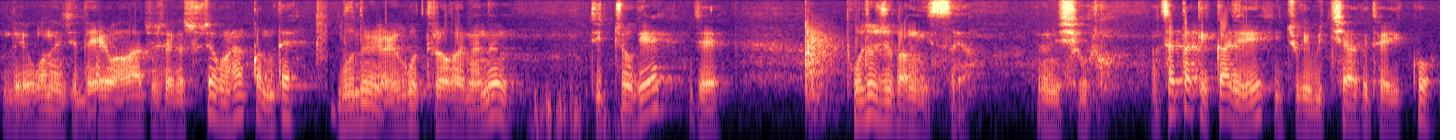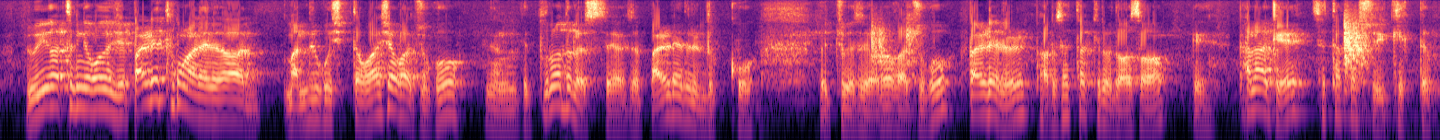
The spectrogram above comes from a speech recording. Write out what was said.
근데 요거는 이제 내일 와가지고 저희가 수정을 할 건데 문을 열고 들어가면은 뒤쪽에 이제 보조 주방이 있어요. 이런 식으로. 세탁기까지 이쪽에 위치하게 되어 있고 여기 같은 경우는 이제 빨래통 안에다 만들고 싶다고 하셔가지고 그냥 뚫어드렸어요. 그래서 빨래를 넣고 이쪽에서 열어가지고 빨래를 바로 세탁기로 넣어서 편하게 세탁할 수 있게끔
